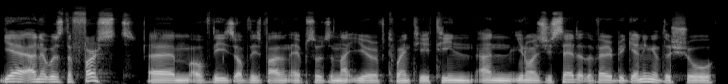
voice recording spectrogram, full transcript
Yeah, and it was the first um, of these of these violent episodes in that year of 2018. And you know, as you said at the very beginning of the show,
